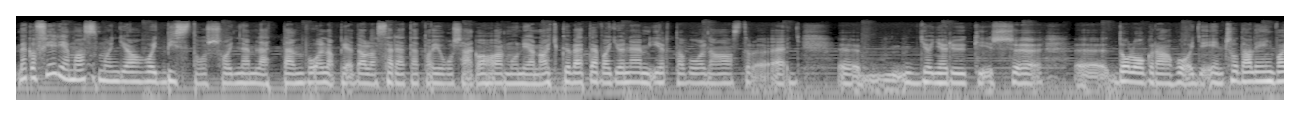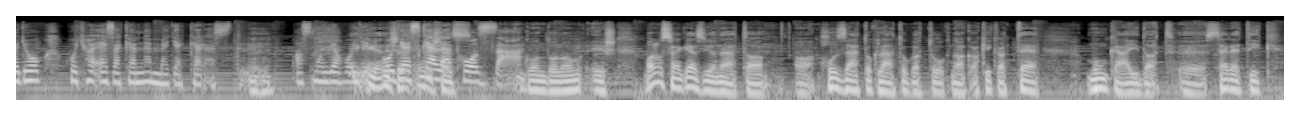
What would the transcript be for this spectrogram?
Meg a férjem azt mondja, hogy biztos, hogy nem lettem volna például a Szeretet, a Jóság, a Harmónia nagykövete, vagy ő nem írta volna azt egy gyönyörű kis dologra, hogy én csodalény vagyok, hogyha ezeken nem megyek keresztül. Mm. Azt mondja, hogy, Igen, hogy ez kellett hozzá. Gondolom, és valószínűleg ez jön át a, a hozzátok látogatóknak, akik a te munkáidat ö, szeretik,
